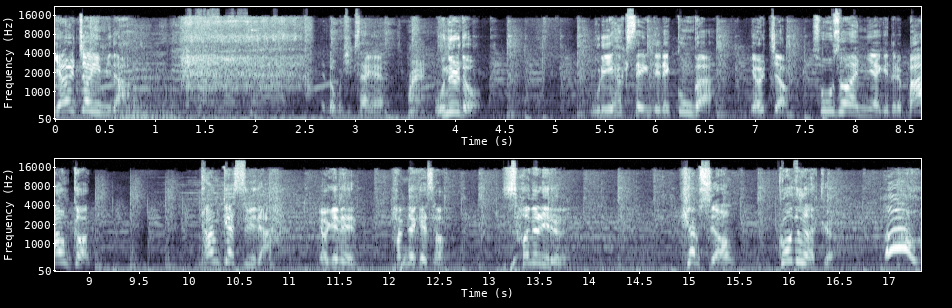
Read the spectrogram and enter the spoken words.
열정입니다. 하, 너무 식상해요. 오늘도 우리 학생들의 꿈과 열정, 소소한 이야기들을 마음껏 담겠습니다. 여기는 합력해서 선을 이루는 협성 고등학교. 우!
